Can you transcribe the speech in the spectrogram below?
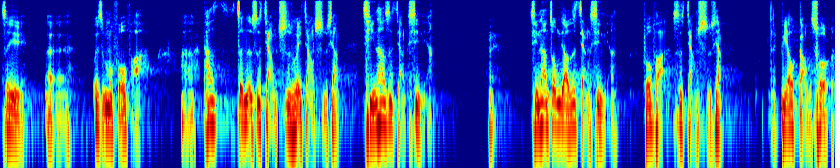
所以，呃，为什么佛法啊，它真的是讲智慧、讲实相，其他是讲信仰。哎，其他宗教是讲信仰，佛法是讲实相。不要搞错了，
